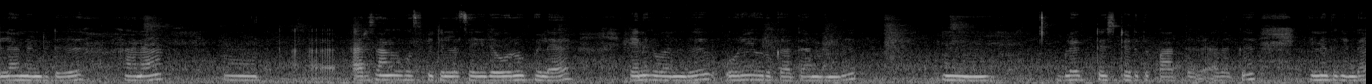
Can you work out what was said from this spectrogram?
எல்லாம் நின்றுட்டு. ஆனால் அரசாங்க ஹாஸ்பிட்டலில் செய்த ஒரு பிள்ளை எனக்கு வந்து ஒரே ஒரு தான் வந்து பிளட் டெஸ்ட் எடுத்து பார்த்தது அதுக்கு என்னதுக்குண்டா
